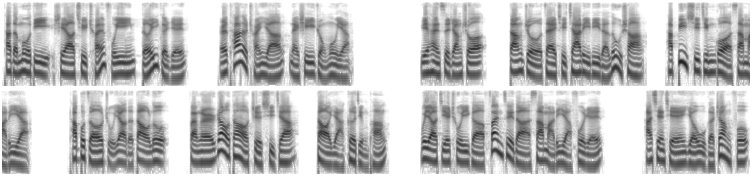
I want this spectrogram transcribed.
他的目的是要去传福音得一个人，而他的传扬乃是一种牧养。约翰四章说，当主在去加利利的路上，他必须经过撒玛利亚，他不走主要的道路。反而绕道至叙家，到雅各井旁，为要接触一个犯罪的撒玛利亚妇人。她先前有五个丈夫，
